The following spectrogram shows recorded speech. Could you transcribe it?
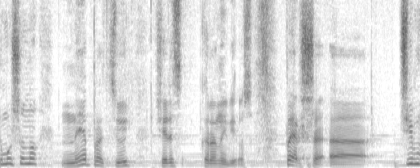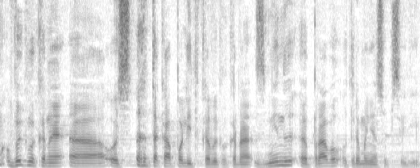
вимушено не працюють через коронавірус. Перше. е, Чим викликана е, ось така політика викликана зміни е, правил отримання субсидій?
